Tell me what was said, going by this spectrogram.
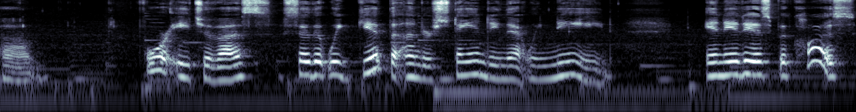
um, for each of us so that we get the understanding that we need, and it is because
